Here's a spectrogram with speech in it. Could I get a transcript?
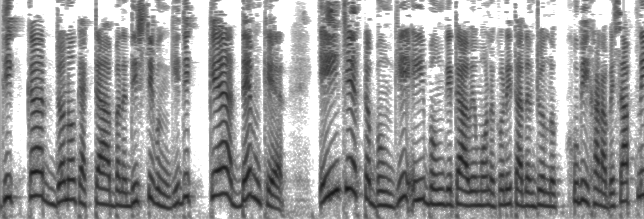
ধিক্কারজনক একটা মানে দৃষ্টিভঙ্গি যে কেয়ার দেম কেয়ার এই যে একটা বঙ্গি, এই বঙ্গিটা আমি মনে করি তাদের জন্য খুবই খারাপ হয়েছে। আপনি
